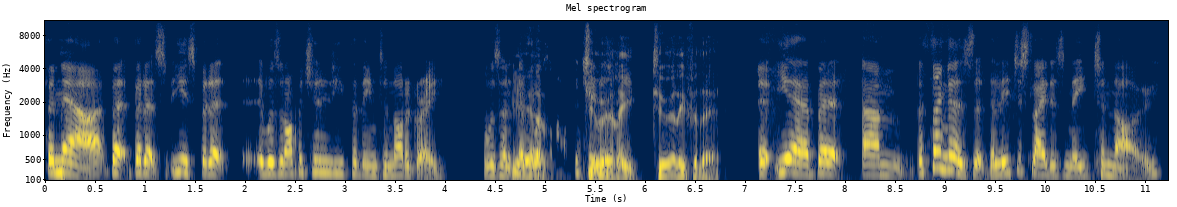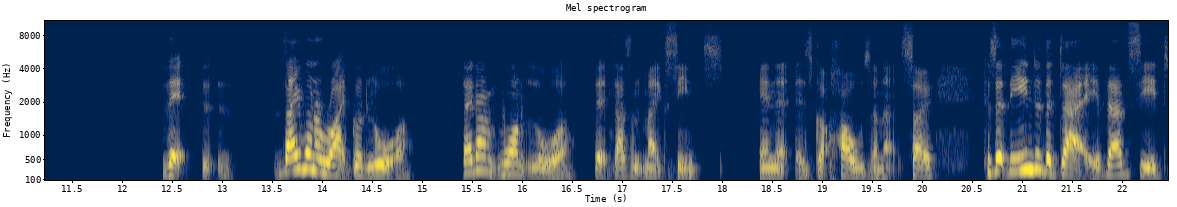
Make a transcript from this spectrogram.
for now, but but it's yes, but it it was an opportunity for them to not agree. It was an, it Yeah, was an Too early. Too early for that. Uh, yeah, but um, the thing is that the legislators need to know that uh, they want to write good law. They don't want law that doesn't make sense and it has got holes in it. So, because at the end of the day, if they'd said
